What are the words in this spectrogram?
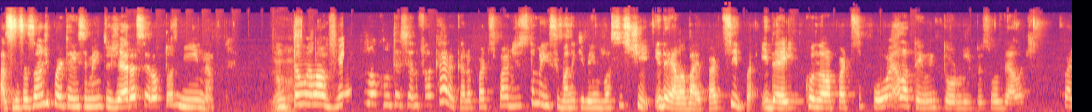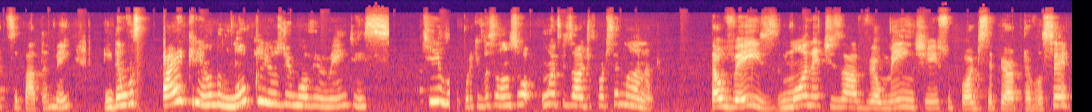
A sensação de pertencimento gera serotonina. Aham. Então ela vê aquilo acontecendo e fala, cara, eu quero participar disso também, semana que vem eu vou assistir. E daí ela vai e participa. E daí, quando ela participou, ela tem o entorno de pessoas dela que participar também. Então você vai criando núcleos de movimento em cima daquilo, porque você lançou um episódio por semana. Talvez, monetizavelmente, isso pode ser pior pra você,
